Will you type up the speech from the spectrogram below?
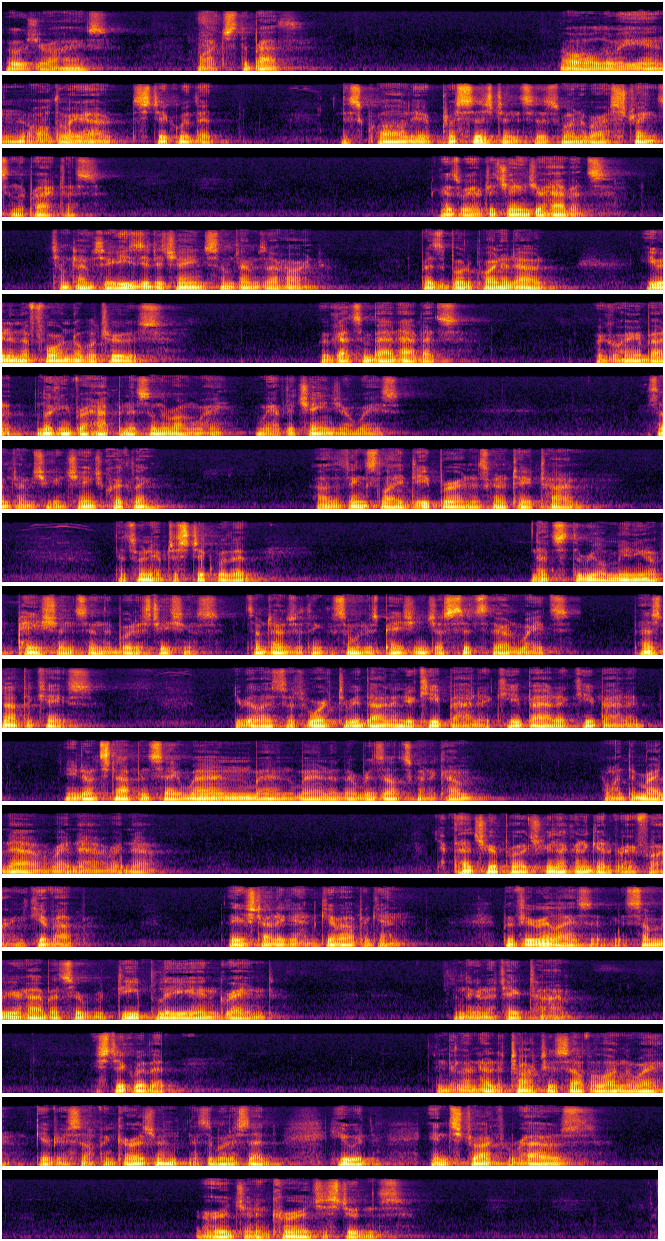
Close your eyes, watch the breath, all the way in, all the way out. Stick with it. This quality of persistence is one of our strengths in the practice because we have to change our habits. Sometimes they're easy to change, sometimes they're hard. But as the Buddha pointed out, even in the Four Noble Truths, we've got some bad habits. We're going about looking for happiness in the wrong way. We have to change our ways. Sometimes you can change quickly. Other things lie deeper and it's going to take time. That's when you have to stick with it. That's the real meaning of patience in the Buddhist teachings. Sometimes you think someone who's patient just sits there and waits. That's not the case. You realize there's work to be done and you keep at it, keep at it, keep at it. You don't stop and say, when, when, when are the results going to come? I want them right now, right now, right now. If that's your approach, you're not going to get very far. You give up. Then you start again, give up again. But if you realize that some of your habits are deeply ingrained, and they're going to take time, you stick with it. And you learn how to talk to yourself along the way. Give yourself encouragement. As the Buddha said, he would instruct, rouse, urge, and encourage his students.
